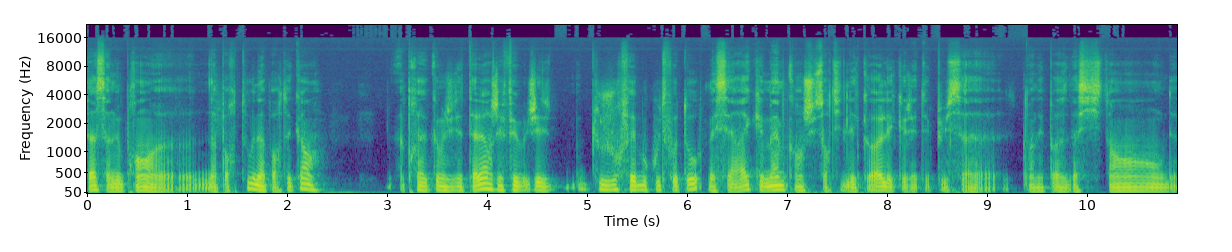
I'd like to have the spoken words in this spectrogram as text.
ça, ça nous prend n'importe où, n'importe quand. Après, comme je disais tout à l'heure, j'ai fait, j'ai toujours fait beaucoup de photos, mais c'est vrai que même quand je suis sorti de l'école et que j'étais plus dans des postes d'assistant ou de,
